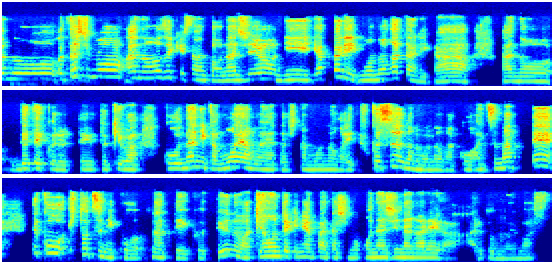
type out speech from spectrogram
あの私もあの尾関さんと同じようにやっぱり物語があの出てくるっていう時はこう何かモヤモヤとしたものが複数のものがこう集まってでこう一つにこうなっていくっていうのは基本的にやっぱり私も同じ流れがあると思います。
